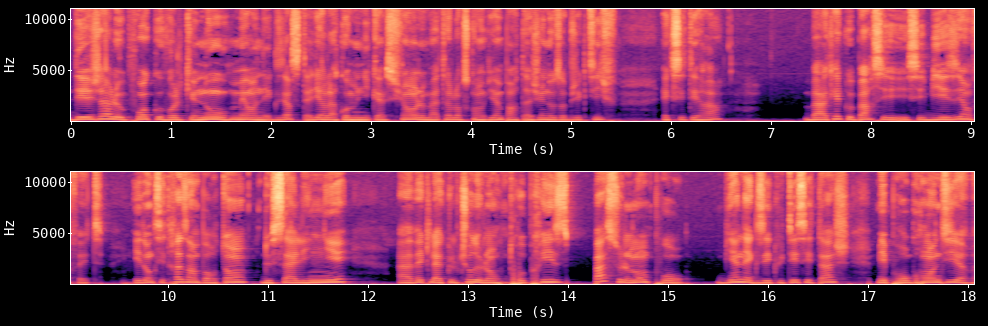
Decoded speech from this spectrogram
déjà le point que Volcano met en exergue, c'est-à-dire la communication, le matin lorsqu'on vient partager nos objectifs, etc., bah, quelque part, c'est biaisé en fait. Mhm. Et donc, c'est très important de s'aligner avec la culture de l'entreprise, pas seulement pour bien exécuter ses tâches, mais pour grandir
